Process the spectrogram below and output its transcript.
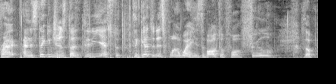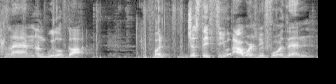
right? And it's taking Jesus 33 years to, to get to this point where he's about to fulfill the plan and will of God. But just a few hours before then,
